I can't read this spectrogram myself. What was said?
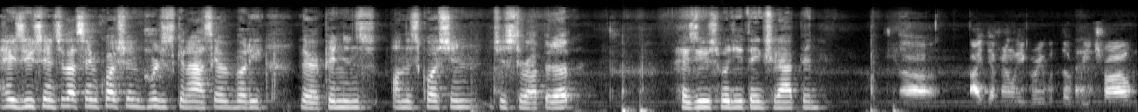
Jesus answer that same question? We're just gonna ask everybody their opinions on this question, just to wrap it up. Jesus, what do you think should happen? Uh, I definitely agree with the retrial,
